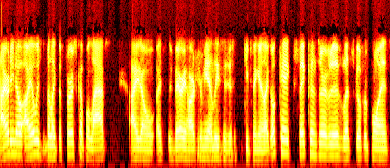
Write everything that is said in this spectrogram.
i already know i always but like the first couple laps i don't it's very hard for me at least to just keep thinking like okay stay conservative let's go for points.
